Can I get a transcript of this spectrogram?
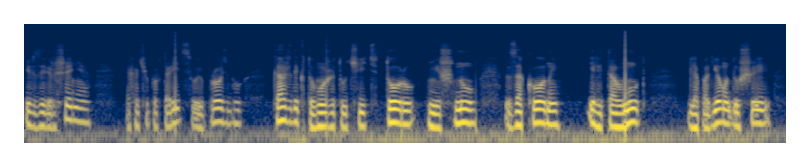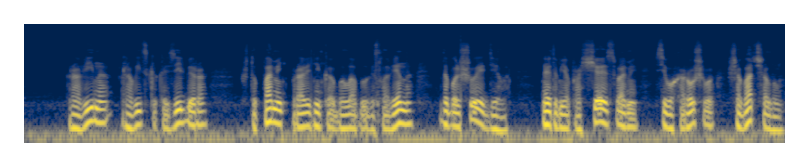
И в завершение я хочу повторить свою просьбу. Каждый, кто может учить Тору, Мишну, законы или Талмуд для подъема души, Равина Равицкака Зильбера, что память праведника была благословенна, это большое дело. На этом я прощаюсь с вами. Всего хорошего. Шаббат шалом.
